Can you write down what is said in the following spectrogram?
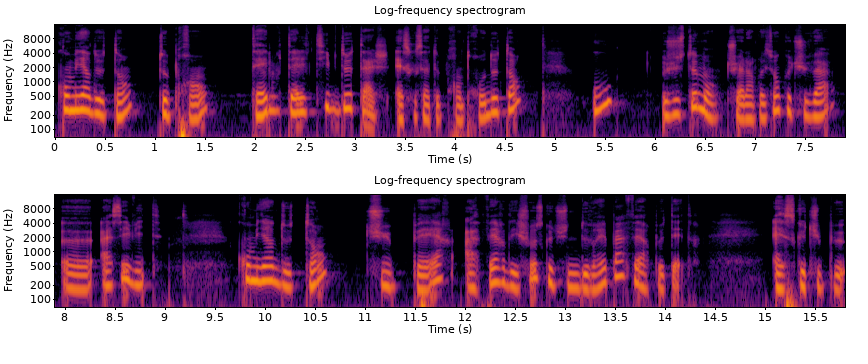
Combien de temps te prend tel ou tel type de tâche? Est-ce que ça te prend trop de temps Ou justement, tu as l'impression que tu vas euh, assez vite. Combien de temps tu perds à faire des choses que tu ne devrais pas faire peut-être? Est-ce que tu peux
